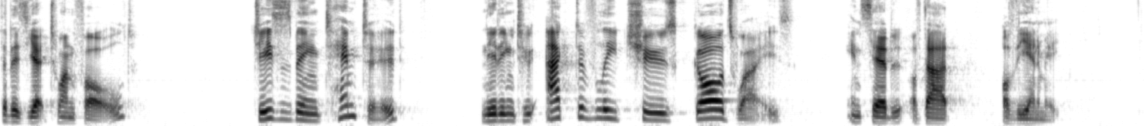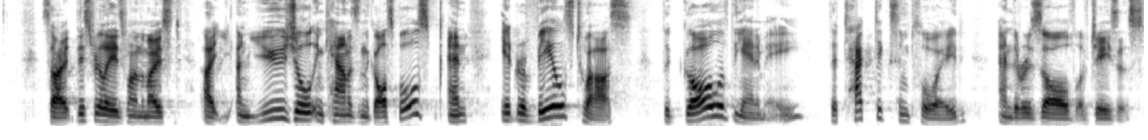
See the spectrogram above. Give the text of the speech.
that is yet to unfold. Jesus being tempted, needing to actively choose God's ways instead of that of the enemy. So, this really is one of the most uh, unusual encounters in the Gospels, and it reveals to us the goal of the enemy, the tactics employed, and the resolve of Jesus.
